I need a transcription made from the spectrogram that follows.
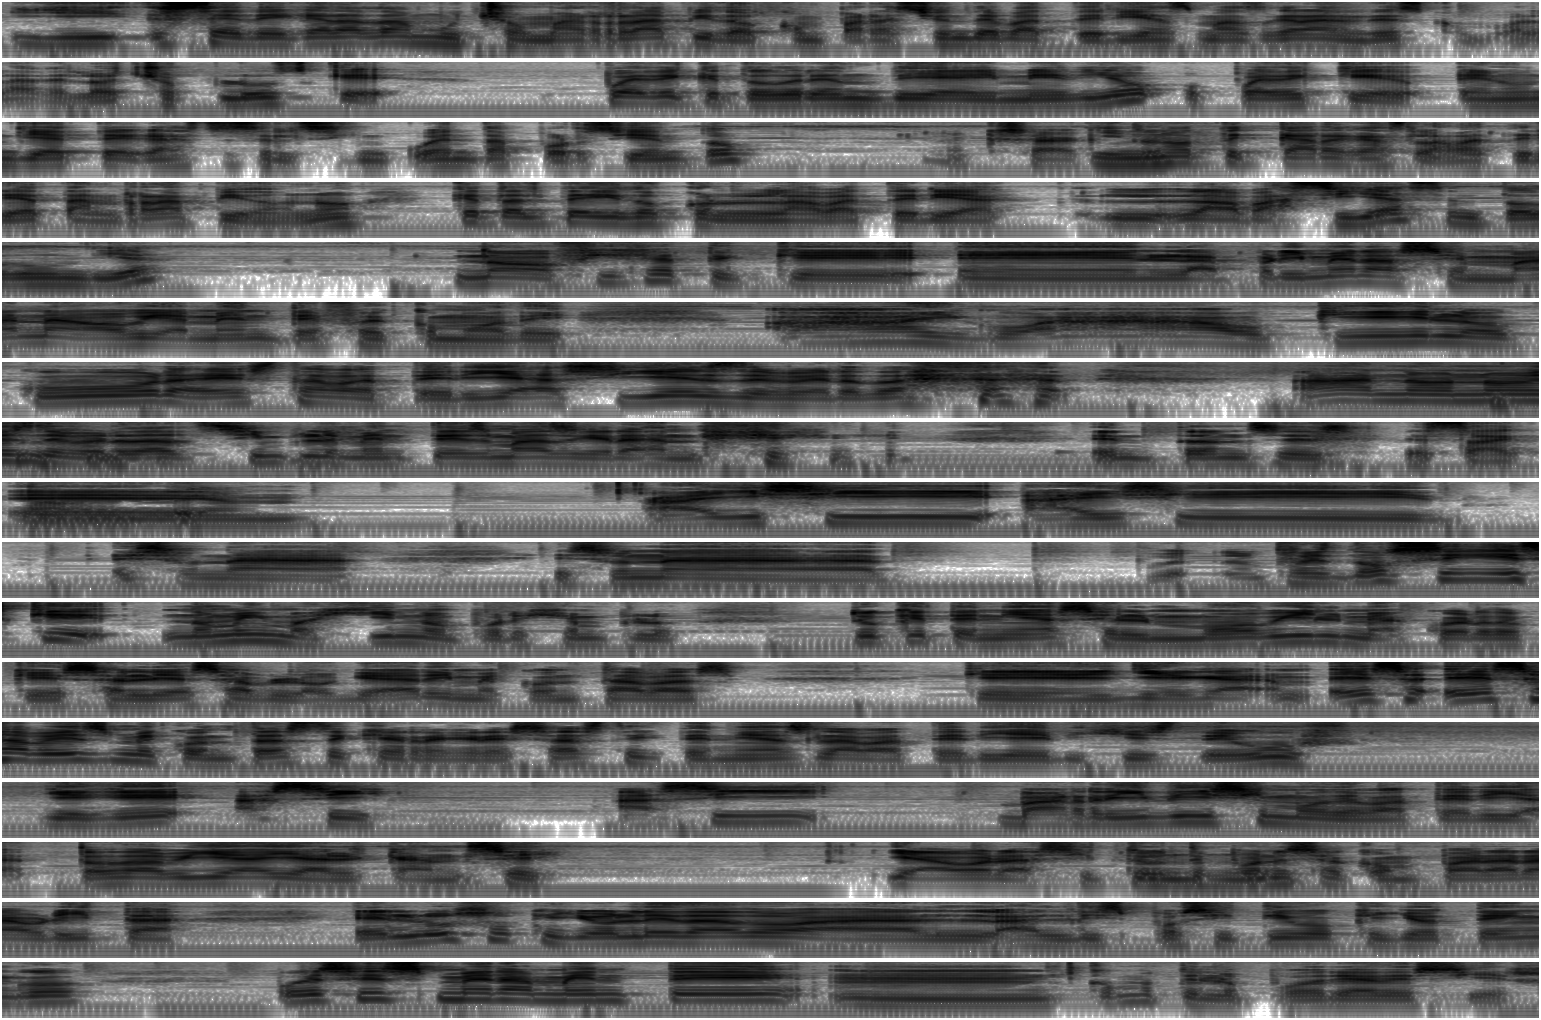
y se degrada mucho más rápido a comparación de baterías más grandes como la del 8 Plus que puede que te dure un día y medio o puede que en un día te gastes el 50% Exacto. Y no te cargas la batería tan rápido, ¿no? ¿Qué tal te ha ido con la batería? ¿La vacías en todo un día? No, fíjate que en la primera semana obviamente fue como de, ay, wow, qué locura, esta batería sí es de verdad. ah, no, no es de verdad, simplemente es más grande. Entonces, Exactamente. Em, ahí sí, ahí sí es una, es una pues no sé, es que no me imagino, por ejemplo, tú que tenías el móvil, me acuerdo que salías a bloguear y me contabas que llega, esa, esa vez me contaste que regresaste y tenías la batería y dijiste, uff, llegué así, así barridísimo de batería, todavía y alcancé. Y ahora, si tú te pones a comparar ahorita el uso que yo le he dado al, dispositivo que yo tengo, pues es meramente, mm, ¿cómo te lo podría decir?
